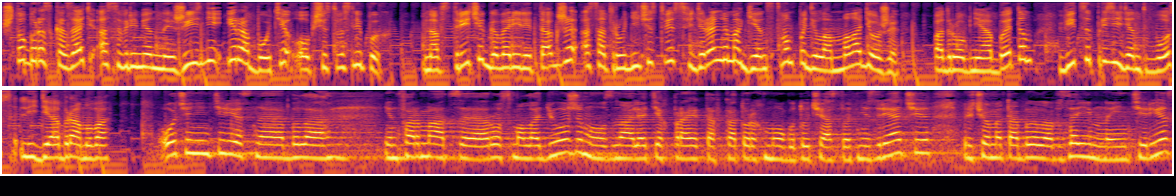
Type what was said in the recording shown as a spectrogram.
чтобы рассказать о современной жизни и работе общества слепых. На встрече говорили также о сотрудничестве с Федеральным агентством по делам молодежи. Подробнее об этом вице-президент ВОЗ Лидия Абрамова. Очень интересная была информация Росмолодежи, мы узнали о тех проектах, в которых могут участвовать незрячие, причем это было взаимный интерес.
